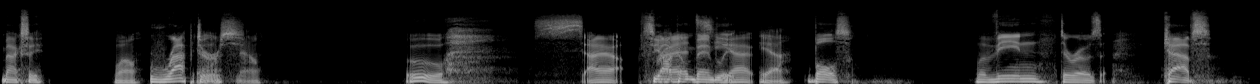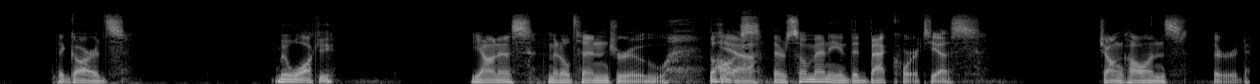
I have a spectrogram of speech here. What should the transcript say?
Maxey, Well. yeah, Raptors, now. Ooh. S- I, Siakam, Van. Siak- yeah. Bulls, LaVine. DeRozan. Cavs, The guards. Milwaukee, Giannis, Middleton, Jrue. the Hawks. Yeah, there's so many. The backcourt, yes. John Collins, third,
